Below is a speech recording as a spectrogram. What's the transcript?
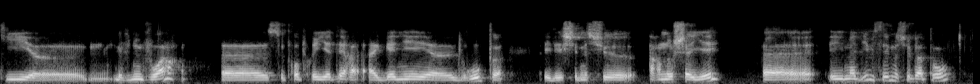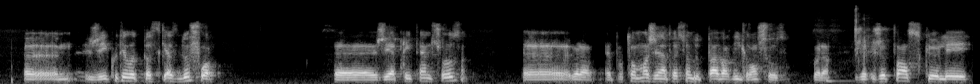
qui est venu me voir. Ce propriétaire a, gagné le groupe. Il est chez Monsieur Arnaud Chaillet. et il m'a dit, vous savez, Monsieur Papot, j'ai écouté votre podcast deux fois. j'ai appris plein de choses. voilà. Et pourtant, moi, j'ai l'impression de ne pas avoir dit grand-chose. Voilà. Je, je, pense que les,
